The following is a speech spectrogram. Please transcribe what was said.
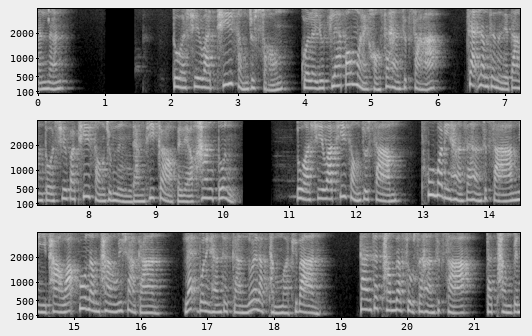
นั้นๆ ตัวชี้วัดที่ 2.2 กลยุทธ์และเป้าหมายของสถานศึกษา จะนำเสนอตามตัวชี้วัดที่ 2.1 ดังที่กล่าวไปแล้วข้างต้น ตัวชี้วัดที่ 2.3 ผู้บริหารสถานศึกษามีภาวะผู้นำทางวิชาการและบริหารจัดการด้วยหลักธรรมาภิบาล การจัดทำหลักสูตรสถานศึกษาจัดทำเป็น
